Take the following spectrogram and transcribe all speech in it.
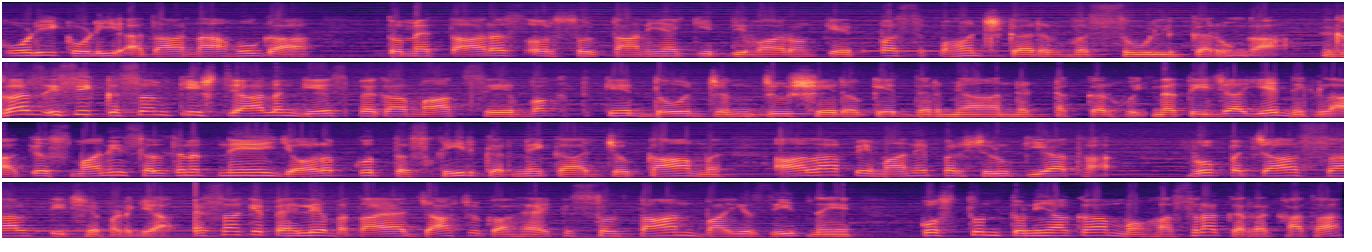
کوڑی کوڑی ادا نہ ہوگا تو میں تارس اور سلطانیہ کی دیواروں کے پس پہنچ کر وصول کروں گا۔ غرض اسی قسم کی اشتعال انگیز پیغامات سے وقت کے دو جنگجو شیروں کے درمیان ٹکر ہوئی۔ نتیجہ یہ نکلا کہ عثمانی سلطنت نے یورپ کو تسخیر کرنے کا جو کام اعلیٰ پیمانے پر شروع کیا تھا، وہ پچاس سال پیچھے پڑ گیا۔ ایسا کہ پہلے بتایا جا چکا ہے کہ سلطان بایزید نے قسطنطنیہ کا محاصرہ کر رکھا تھا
